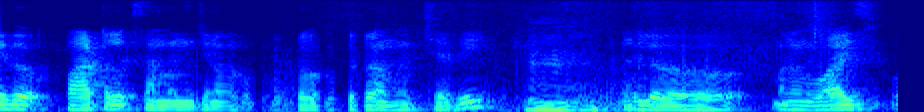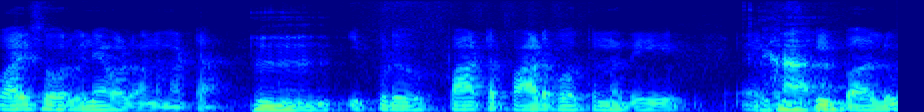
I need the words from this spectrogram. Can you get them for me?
ఏదో పాటలకు సంబంధించిన ఒక ప్రోగ్రామ్ వచ్చేది. అందులో మనం వాయిస్ వాయిస్ ఓవర్ వినేవాళ్ళం అనమాట. ఇప్పుడు పాట పాడబోతున్నది ఎస్పి బాలు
